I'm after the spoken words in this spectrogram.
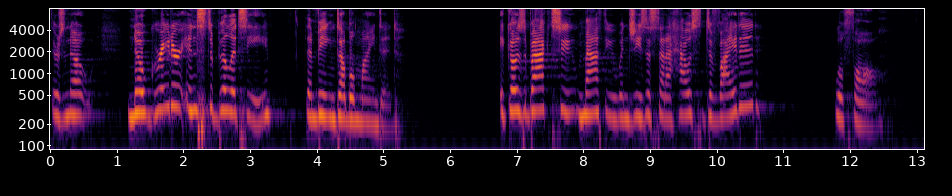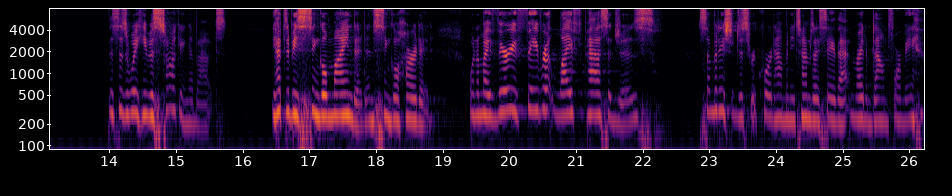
There's no, no greater instability than being double minded. It goes back to Matthew when Jesus said, A house divided will fall. This is what he was talking about. You have to be single minded and single hearted. One of my very favorite life passages Somebody should just record how many times I say that and write them down for me.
